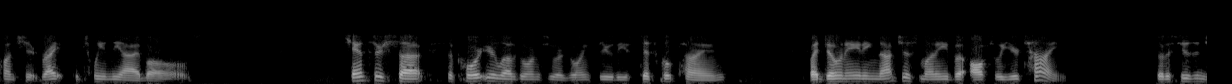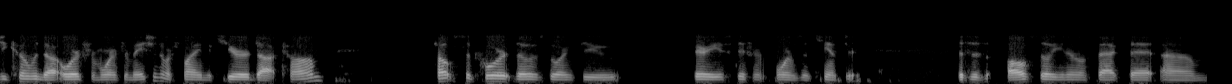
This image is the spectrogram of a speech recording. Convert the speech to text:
punch it right between the eyeballs. Cancer sucks. Support your loved ones who are going through these difficult times by donating not just money, but also your time. Go to susangkomen.org for more information or findthecure.com. Help support those going through various different forms of cancer. This is also, you know, a fact that um,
